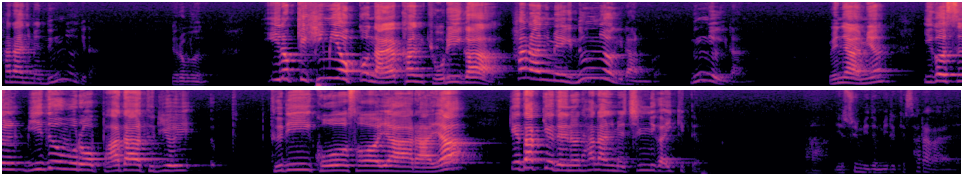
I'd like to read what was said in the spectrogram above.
하나님의 능력이라는 여러분 이렇게 힘이 없고 나약한 교리가 하나님의 능력이라는 거예요. 능력이라는 거. 왜냐하면 이것을 믿음으로 받아들이고서야라야 깨닫게 되는 하나님의 진리가 있기 때문에. 아, 예수 믿음 이렇게 살아가야 되는구나.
